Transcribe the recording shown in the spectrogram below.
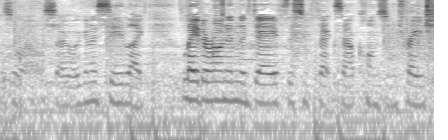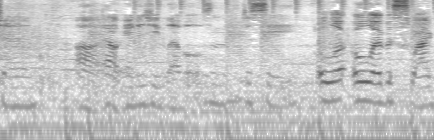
as well. So we're gonna see like later on in the day if this affects our concentration, uh, our energy levels, and just see. all, all over swag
